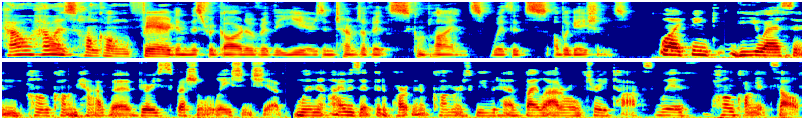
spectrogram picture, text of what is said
How how has Hong Kong fared in this regard over the years in terms of its compliance with its obligations? Well, I think the U.S. and Hong Kong have a very special relationship. When I was at the Department of Commerce, we would have bilateral trade talks with Hong Kong itself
